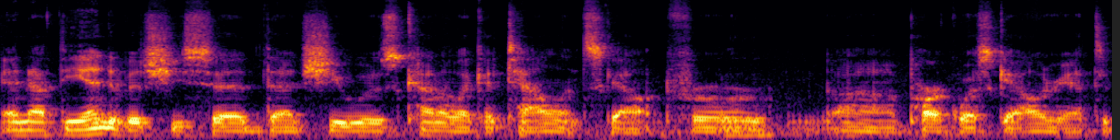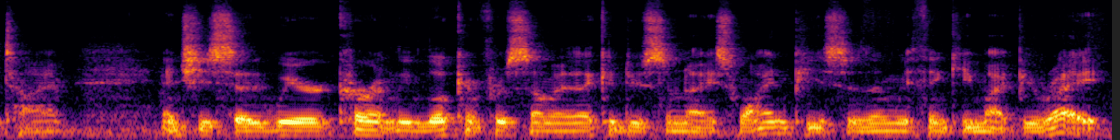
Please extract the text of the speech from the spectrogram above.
And at the end of it, she said that she was kind of like a talent scout for uh, Park West Gallery at the time. And she said, We're currently looking for somebody that could do some nice wine pieces, and we think you might be right.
